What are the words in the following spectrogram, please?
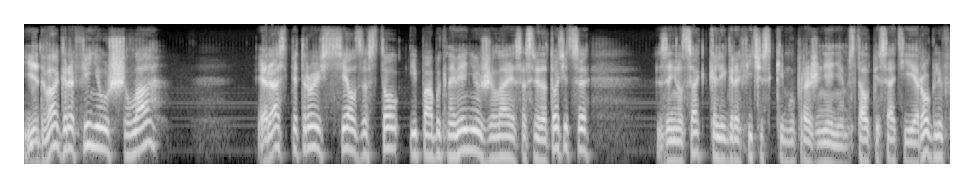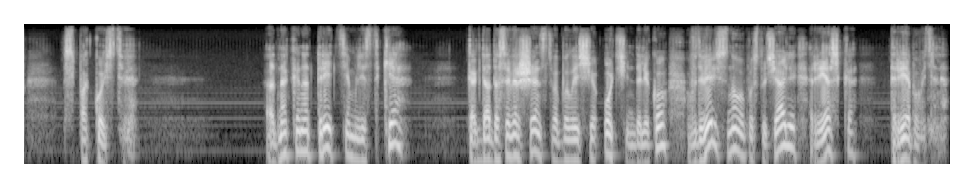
Едва графиня ушла, Эраст Петрович сел за стол и по обыкновению, желая сосредоточиться, занялся каллиграфическим упражнением, стал писать иероглиф «Спокойствие». Однако на третьем листке когда до совершенства было еще очень далеко, в дверь снова постучали резко, требовательно.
